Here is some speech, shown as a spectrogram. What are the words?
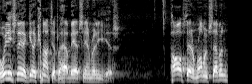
We just need to get a concept of how bad sin really is. Paul said in Romans 7,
